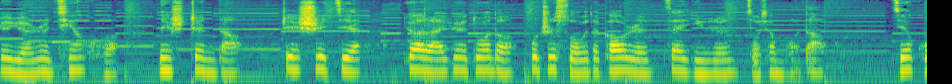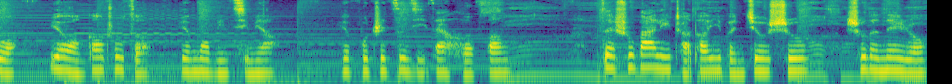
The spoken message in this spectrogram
越圆润谦和，那是正道。这世界越来越多的不知所谓的高人在引人走向魔道，结果越往高处走越莫名其妙，越不知自己在何方。在书吧里找到一本旧书，书的内容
